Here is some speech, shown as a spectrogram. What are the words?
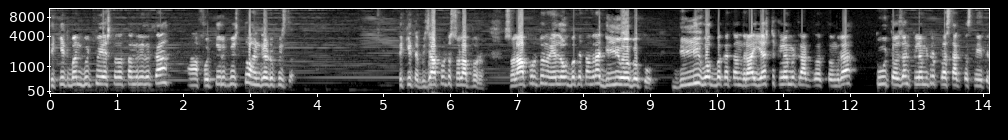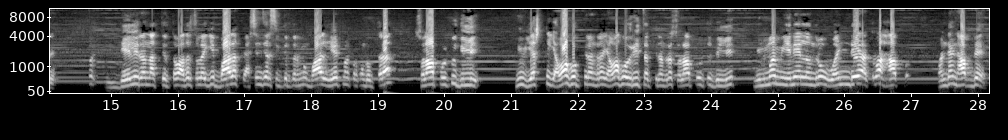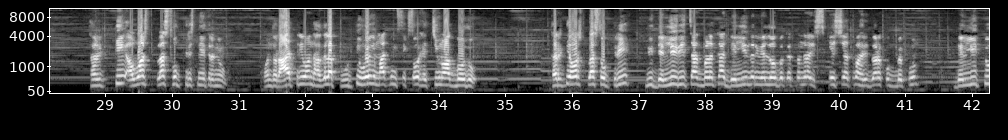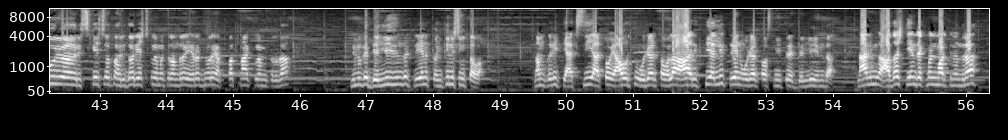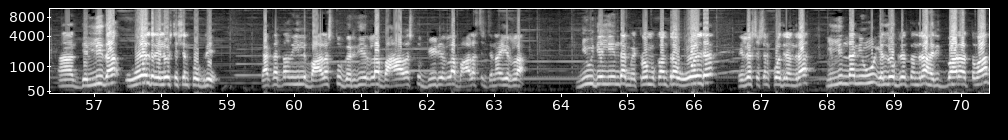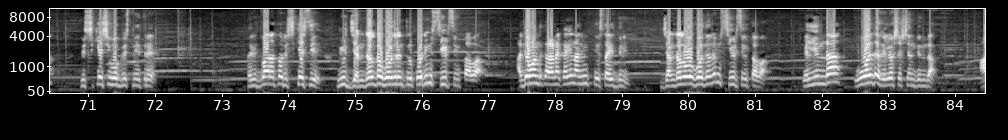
ticket ಬಂದ್ಬಿಟ್ಟು ಎಷ್ಟು ಅದತ್ತಂದ್ರೆ ಇದಕ್ಕ? Forty rupees to hundred rupees ticket Bijapur to Solapur. Solapur to ನಾವು ಎಲ್ಲಿ ಹೋಗ್ಬೇಕಂತಂದ್ರ? ದಿಲ್ಲಿ ಹೋಗ್ಬೇಕು. ದಿಲ್ಲಿ ಹೋಗ್ಬೇಕಂತಂದ್ರ ಎಷ್ಟು ಕಿಲೋಮೀಟರ್ ಆಗ್ತದಂದ್ರ? ಟೂ ತೌಸಂಡ್ ಕಿಲೋಮೀಟರ್ ಪ್ಲಸ್ ಆಗ್ತದೆ ಸ್ನೇಹಿತರೆ. ಡೈಲಿ ರನ್ ಆಗ್ತಿರ್ತಾವ. ಅದ್ರ ಸಲುವಾಗಿ ಭಾಳ ಪ್ಯಾಸೆಂಜರ್ ಸಿಗ್ತಿರ್ತಾರೆ. ನಮಗೆ ಭಾಳ ಲೇಟ್ ಮಾಡಿ ಕರ್ಕೊಂಡು ಹೋಗ್ತಾರ. ಸೋಲಾಪುರ್ ಟು ದಿಲ್ಲಿ. ನೀವು ಎಷ್ಟು ಯಾವಾಗ ಹೋಗ್ತೀರ ಅಂದ್ರೆ ಯಾವಾಗ ಹೋಗಿ ರೀಚ್ ಆಗ್ತೀರ ಅಂದ್ರೆ ಸೊಲಾಪುರ್ ಟು ದಿಲ್ಲಿ ಮಿನಿಮಮ್ ಏನೇ ಇಲ್ಲ ಅಂದ್ರು ಒನ್ ಡೇ ಅಥವಾ half one and half day thirty hours plus ಹೋಗ್ತೀರಿ ಸ್ನೇಹಿತರೆ ನೀವು. ಒಂದು ರಾತ್ರಿ ಒಂದು ಹಗಲ ಪೂರ್ತಿ ಹೋಗಿ ಮತ್ತೆ ನಿಮ್ಗೆ ಸಿಕ್ಸ್ ಅವರ್ ಹೆಚ್ಚಿಗೆ ಆಗ್ಬೋದು. ಥರ್ಟಿ ಅವರ್ಸ್ ಪ್ಲಸ್ ಹೋಗ್ತೀರಿ. ನೀವು ಡೆಲ್ಲಿ ರೀಚ್ ಆದ ಬಳಿಕ ಡೆಲ್ಲಿಯಿಂದ ನೀವು ಎಲ್ಲಿ ಹೋಗ್ಬೇಕಂತಂದ್ರೆ ರಿಸ್ಕೇಶಿ ಅಥವಾ ಹರಿದ್ವಾರಕ್ಕೆ ಹೋಗ್ಬೇಕು. ಡೆಲ್ಲಿ ಟು ರಿಸ್ಕೇಶಿ ಅಥವಾ ಹರಿದ್ವಾರ ಎಷ್ಟು ಕಿಲೋಮೀಟರ್ ಅಂದ್ರೆ ಎರಡ್ ನೂರ ಎಪ್ಪತ್ನಾಲ್ಕು ಕಿಲೋಮೀಟರ್ದ ನಿಮಗೆ ಡೆಲ್ಲಿದಿಂದ ಟ್ರೈನ್ ಕಂಟಿನ್ಯೂ ಸಿಗ್ತಾವ. ನಮ್ಮ ಕಡೆ ಟ್ಯಾಕ್ಸಿ ಆಟೋ ಯಾವ ರೀತಿ ಓಡಾಡ್ತಾವಲ್ಲ ಆ ರೀತಿಯಲ್ಲಿ ಟ್ರೈನ್ ಓಡಾಡ್ತಾವ ಸ್ನೇಹಿತರೆ ಡೆಲ್ಲಿಯಿಂದ ನಾನು ನಿಮ್ಗೆ ಆದಷ್ಟು ಏನು ರೆಕಮೆಂಡ್ ಮಾಡ್ತೀನಿ ಅಂದ್ರೆ ಡೆಲ್ಲಿದ ಓಲ್ಡ್ ರೈಲ್ವೆ ಸ್ಟೇಷನ್ಗೆ ಹೋಗ್ರಿ. ಯಾಕಂತಂದ್ರೆ ಇಲ್ಲಿ ಬಹಳಷ್ಟು ಗರ್ದಿ ಇರಲ್ಲ ಬಹಳಷ್ಟು ಬೀಡ್ ಇರಲ್ಲ ಬಹಳಷ್ಟು ಜನ ಇರಲ್ಲ ನ್ಯೂ ದೆಹಲಿಯಿಂದ ಮೆಟ್ರೋ ಮುಖಾಂತರ ಓಲ್ಡ್ ರೈಲ್ವೆ ಸ್ಟೇಷನ್ ಹೋದ್ರಿ ಅಂದ್ರ, ಇಲ್ಲಿಂದ ನೀವು ಎಲ್ಲಿ ಹೋಗ್ರಿ ಅಂತಂದ್ರ ಹರಿದ್ವಾರ ಅಥವಾ ರಿಷಿಕೇಶಿ ಹೋಗ್ರಿ ಸ್ನೇಹಿತರೆ. ಹರಿದ್ವಾರ ಅಥವಾ ರಿಷಿಕೇಶಿ, ನೀವು ಜನರಲ್ದಾಗ ಹೋದ್ರಿ ಅಂತ ತಿಳ್ಕೊ ನಿಮ್ಗೆ ಸೀಟ್ ಸಿಗ್ತಾವ. ಅದೇ ಒಂದು ಕಾರಣಕ್ಕಾಗಿ ನಾನು ನಿಮ್ಗೆ ತಿಳಿಸ್ತಾ ಇದ್ದೀನಿ. ಜನರಲ್ ಹೋಗಿ ಹೋದ್ರೆ ನಿಮ್ಗೆ ಸೀಟ್ ಸಿಗ್ತಾವ. ಎಲ್ಲಿಂದ? ಓಲ್ಡ್ ರೈಲ್ವೆ ಸ್ಟೇಷನ್ದಿಂದ.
